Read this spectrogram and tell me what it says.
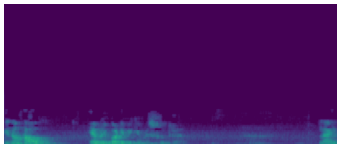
You know how everybody became a Sudra. Like,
